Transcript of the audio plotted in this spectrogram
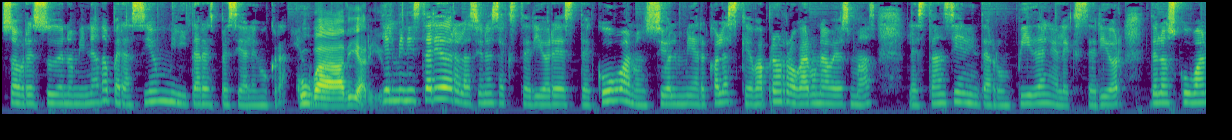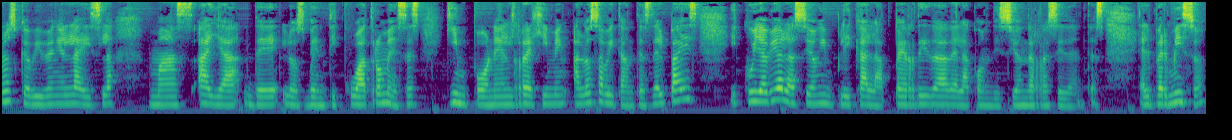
sobre su denominada Operación Militar Especial en Ucrania. Cuba diario. Y el Ministerio de Relaciones Exteriores de Cuba anunció el miércoles que va a prorrogar una vez más la estancia ininterrumpida en el exterior de los cubanos que viven en la isla más allá de los 24 meses que impone el régimen a los habitantes del país y cuya violación implica la pérdida de la condición de residentes. El permiso,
